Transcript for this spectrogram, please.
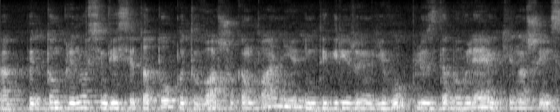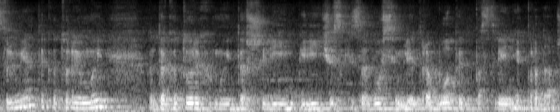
А, Потом приносим весь этот опыт в вашу компанию, интегрируем его, плюс добавляем те наши инструменты, которые мы, до которых мы дошли эмпирически за 8 лет работы в построении продаж.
